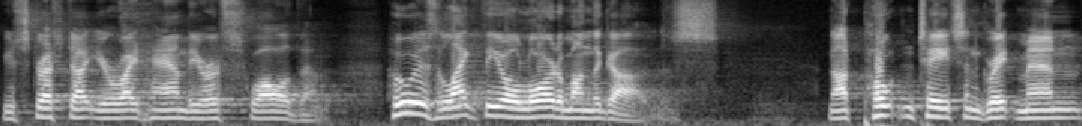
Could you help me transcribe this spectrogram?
You stretched out your right hand, the earth swallowed them. Who is like thee, O Lord, among the gods? Not potentates and great men,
